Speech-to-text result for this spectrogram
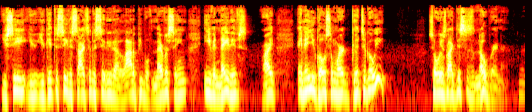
you see, you, you get to see the sights of the city that a lot of people have never seen, even natives, right? And then you go somewhere good to go eat. So it was like, this is a no brainer. Right.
